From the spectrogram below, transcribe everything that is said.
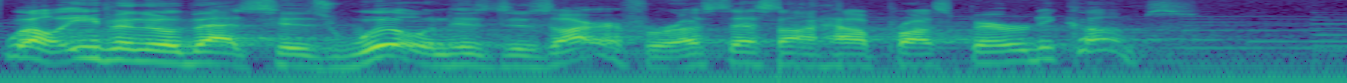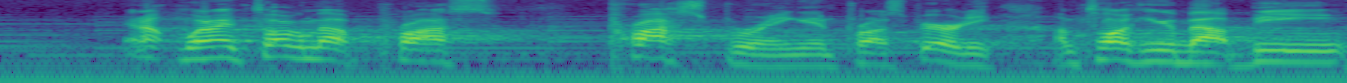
Well, even though that's His will and His desire for us, that's not how prosperity comes. And when I'm talking about pros- prospering and prosperity, I'm talking about being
